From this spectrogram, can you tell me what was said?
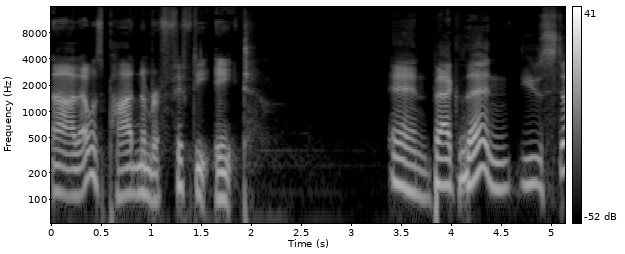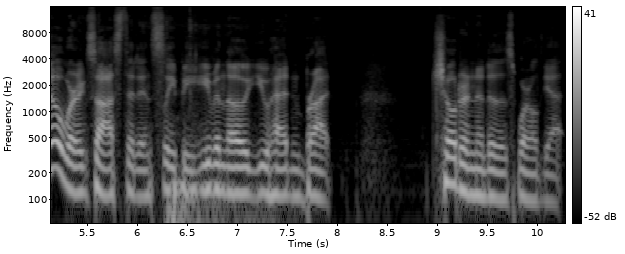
Uh, that was pod number fifty-eight. And back then, you still were exhausted and sleepy, even though you hadn't brought children into this world yet.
